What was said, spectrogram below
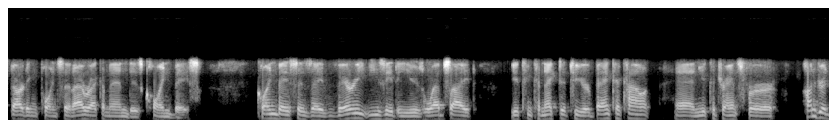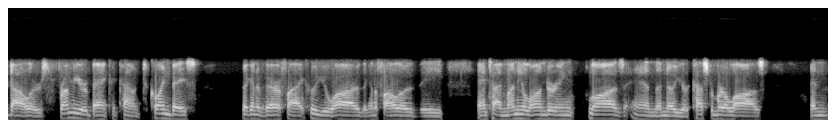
starting points that I recommend is Coinbase. Coinbase is a very easy to use website. You can connect it to your bank account and you could transfer $100 from your bank account to Coinbase. They're going to verify who you are. They're going to follow the anti money laundering laws and the know your customer laws. And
